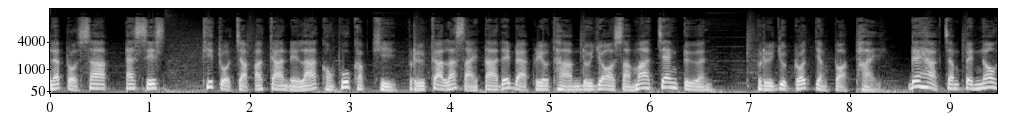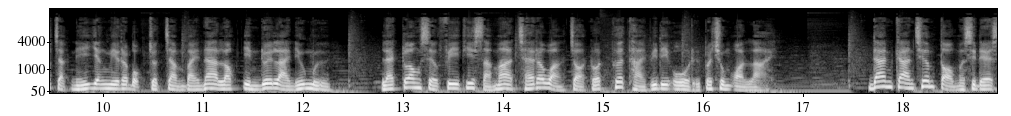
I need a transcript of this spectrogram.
และโปรดทราบ Assist ที่ตรวจจับอาการเหนื่อยล้าของผู้ขับขี่ หรือการละสายตาได้แบบเรียลไทม์โดยยอสามารถแจ้งเตือน หรือหยุดรถอย่างปลอดภัย ได้หากจำเป็นนอกจากนี้ยังมีระบบจดจำใบหน้าล็อกอินด้วยลายนิ้วมือ และกล้องเซลฟี่ที่สามารถใช้ระหว่างจอดรถเพื่อถ่ายวิดีโอหรือประชุมออนไลน์ ด้านการเชื่อมต่อ Mercedes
